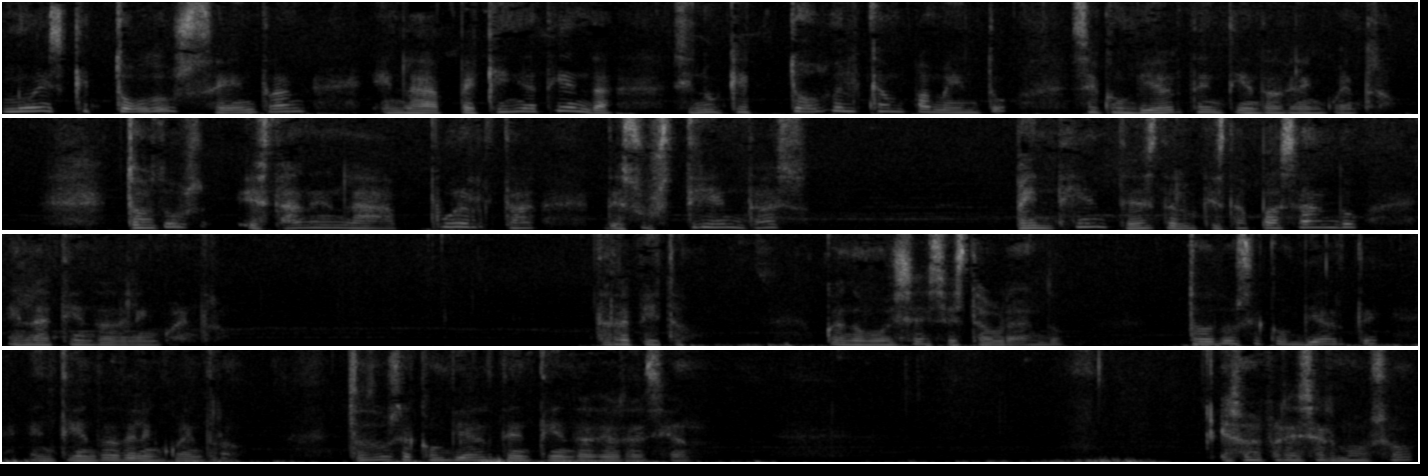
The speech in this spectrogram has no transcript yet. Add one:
No es que todos se entran en la pequeña tienda, sino que todo el campamento se convierte en tienda del encuentro. Todos están en la puerta de sus tiendas pendientes de lo que está pasando en la tienda del encuentro. Te repito, cuando Moisés está orando, todo se convierte en tienda del encuentro, todo se convierte en tienda de oración. Eso me parece hermoso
